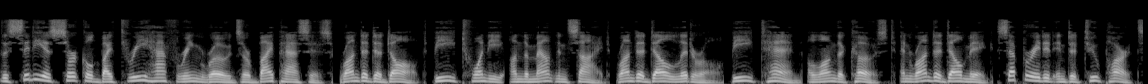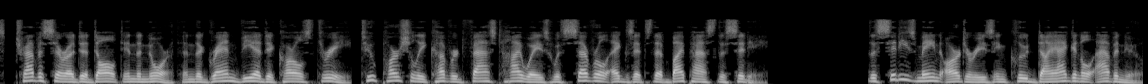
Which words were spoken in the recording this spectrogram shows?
The city is circled by three half-ring roads or bypasses, Ronda de Dalt B20 on the mountain side, Ronda del Litoral B10 along the coast and Ronda del Mig separated into two parts, Travesera de Dalt in the north and the Gran Via de Carles III, two partially covered fast highways with several exits that bypass the city. The city's main arteries include Diagonal Avenue,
